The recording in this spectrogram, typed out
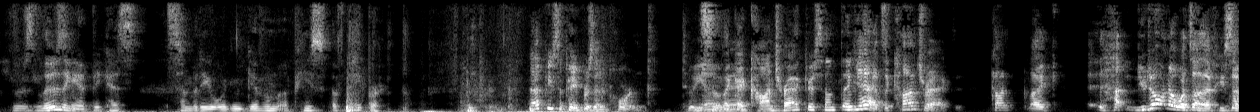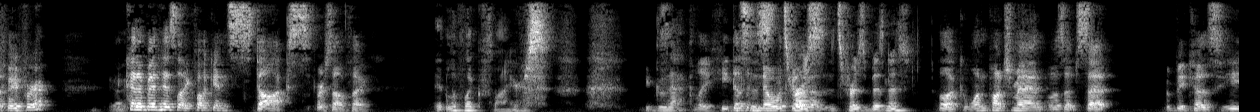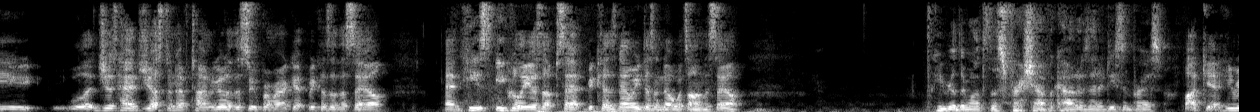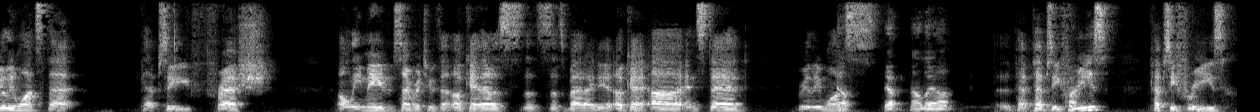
He was losing it because somebody wouldn't give him a piece of paper. That piece of paper is important to a young So, like man. a contract or something? Yeah, it's a contract. Con- like, you don't know what's on that piece of paper. It could have been his, like, fucking stocks or something. It looked like flyers. Exactly. He doesn't is- know what's it's for going his, on. It's for his business. Look, One Punch Man was upset because he just had just enough time to go to the supermarket because of the sale. And he's equally as upset because now he doesn't know what's on the sale. He really wants those fresh avocados at a decent price. Fuck yeah, he really wants that Pepsi Fresh, only made in December 2000. Okay, that was, that's, that's a bad idea. Okay, uh, instead, really wants Yep, now they on. uh, Pe- Pepsi Freeze? Pepsi Freeze.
